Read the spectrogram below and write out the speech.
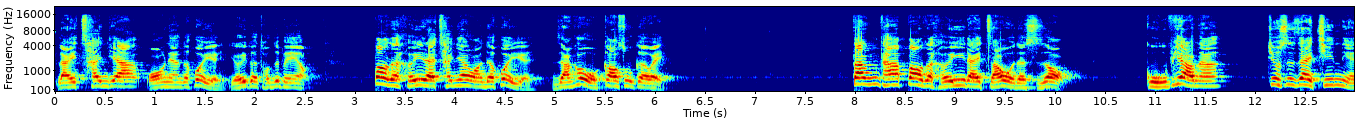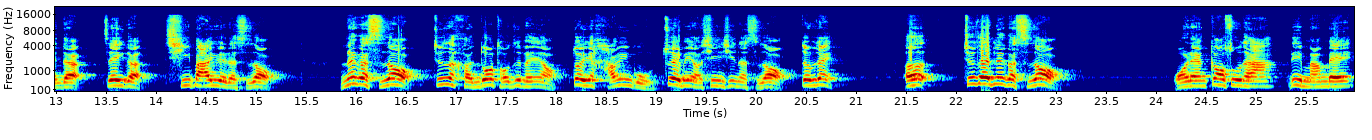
来参加王良的会员，有一个投资朋友抱着合一来参加王的会员，然后我告诉各位，当他抱着合一来找我的时候，股票呢，就是在今年的这个七八月的时候。那个时候就是很多投资朋友对于航运股最没有信心的时候，对不对？而就在那个时候，我连告诉他立忙呗，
